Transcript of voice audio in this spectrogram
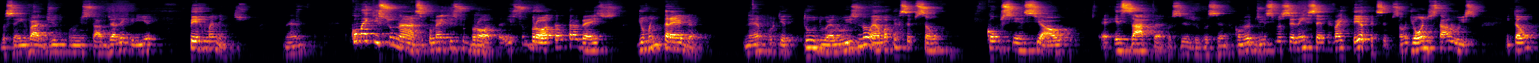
Você é invadido por um estado de alegria permanente. Né? Como é que isso nasce? Como é que isso brota? Isso brota através de uma entrega, né? porque tudo é luz não é uma percepção consciencial é, exata, ou seja, você, como eu disse, você nem sempre vai ter a percepção de onde está a luz. Então,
